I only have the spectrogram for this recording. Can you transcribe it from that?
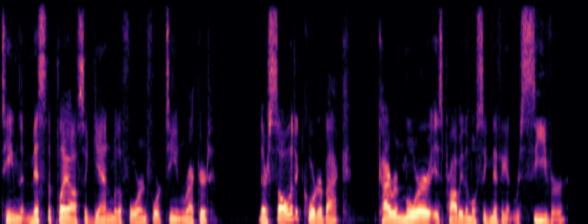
team that missed the playoffs again with a 4 and 14 record. They're solid at quarterback. Kyran Moore is probably the most significant receiver.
